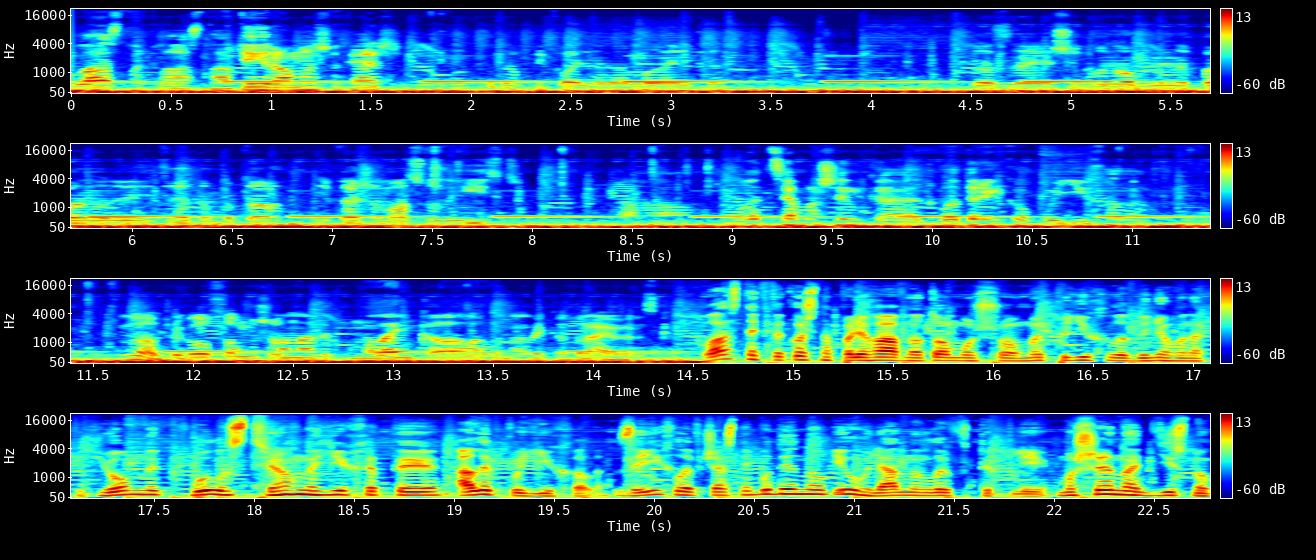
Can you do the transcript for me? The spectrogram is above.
Класно, класно. А ти Рома що кажеш? Туди прикольно, вона маленька. Я знаєш, економно, напевно, треба мотор, і каже, масу не їсть. Ага. От ця машинка бодренько поїхала. Ну, прикол в тому, що вона така маленька, але вона така драйверська. Власник також наполягав на тому, що ми поїхали до нього на підйомник. Було стрьомно їхати, але поїхали. Заїхали в частний будинок і оглянули в теплі. Машина дійсно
